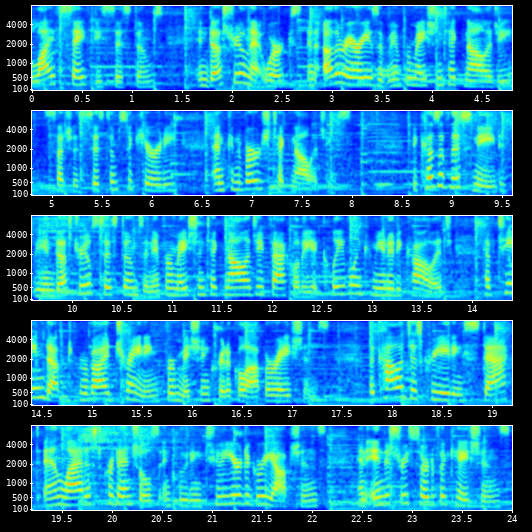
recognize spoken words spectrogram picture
life safety systems, industrial networks, and other areas of information technology such as system security and converged technologies. Because of this need, the Industrial Systems and Information Technology faculty at Cleveland Community College have teamed up to provide training for mission-critical operations. The college is creating stacked and latticed credentials including two-year degree options and industry certifications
